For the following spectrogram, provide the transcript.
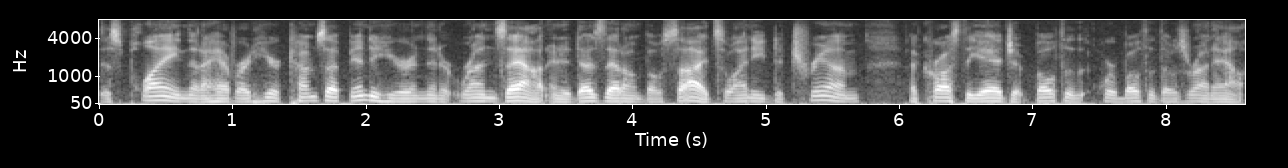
this plane that I have right here comes up into here and then it runs out, and it does that on both sides. So I need to trim across the edge at both of where both of those run out.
